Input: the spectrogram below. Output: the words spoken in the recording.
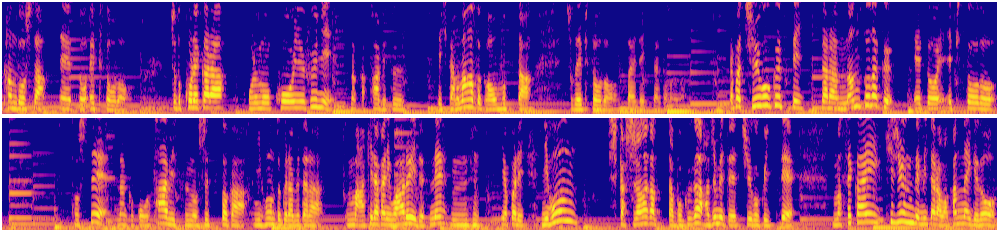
感動した、えっ、と、エピソード。ちょっとこれから、俺もこういう風になんかサービスできたらなとか思った、ちょっとエピソードを伝えていきたいと思います。やっぱ中国って言ったら、なんとなく、えっ、と、エピソードとして、なんかこう、サービスの質とか、日本と比べたら、まあ明らかに悪いですね。うん。やっぱり、日本しか知らなかった僕が初めて中国行って、まあ世界基準で見たらわかんないけど、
